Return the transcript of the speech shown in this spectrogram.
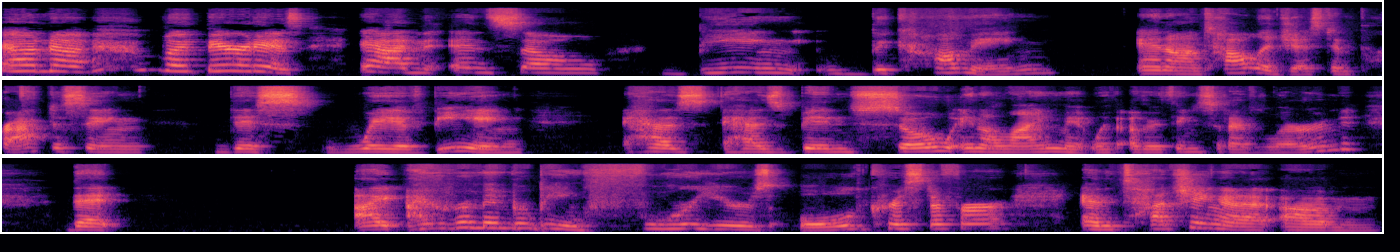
and uh, but there it is and and so being becoming an ontologist and practicing this way of being has has been so in alignment with other things that I've learned that I I remember being four years old, Christopher, and touching a um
